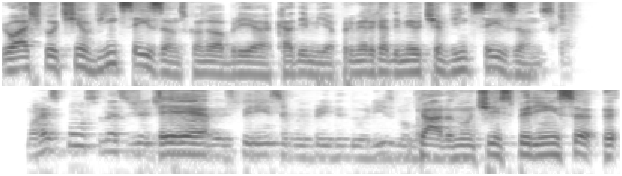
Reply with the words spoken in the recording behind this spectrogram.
Eu acho que eu tinha 26 anos quando eu abri a academia. A primeira academia eu tinha 26 anos. cara. Uma resposta, né? Você já tinha É. experiência com empreendedorismo? Cara, não tinha experiência eh,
